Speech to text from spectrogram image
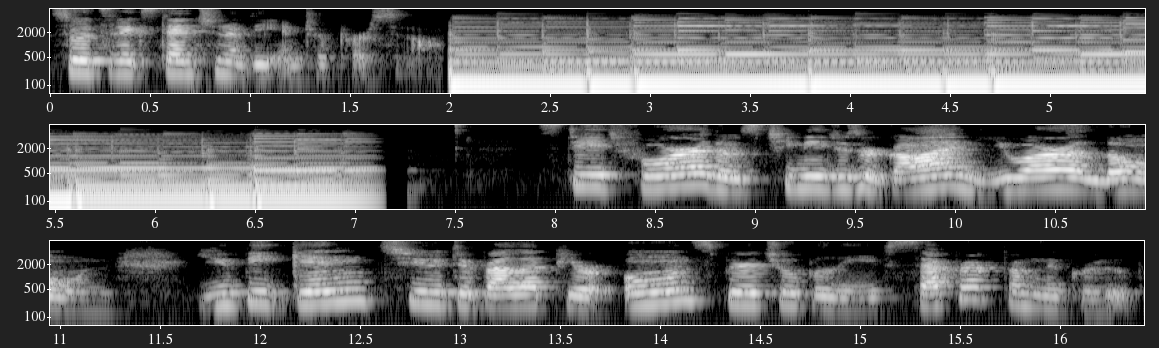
So it's an extension of the interpersonal. Stage four, those teenagers are gone, you are alone you begin to develop your own spiritual beliefs separate from the group,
